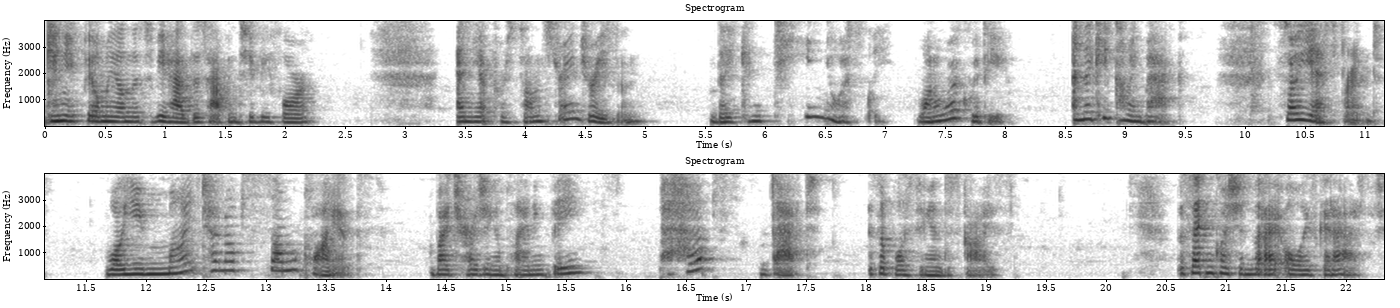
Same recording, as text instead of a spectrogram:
Can you feel me on this if you had this happen to you before? And yet, for some strange reason, they continuously want to work with you and they keep coming back. So, yes, friend, while you might turn off some clients by charging a planning fee, perhaps that is a blessing in disguise. The second question that I always get asked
